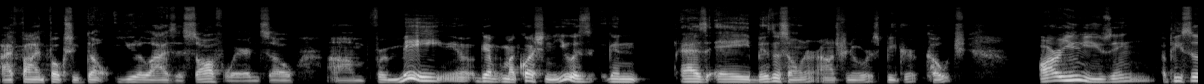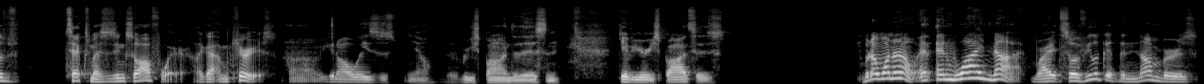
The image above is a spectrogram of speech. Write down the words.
I find folks who don't utilize this software. And so um, for me, you know, again, my question to you is again, as a business owner, entrepreneur, speaker, coach, are you using a piece of text messaging software? Like I'm curious. Uh, you can always you know respond to this and give your responses. But I want to know, and, and why not, right? So if you look at the numbers,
